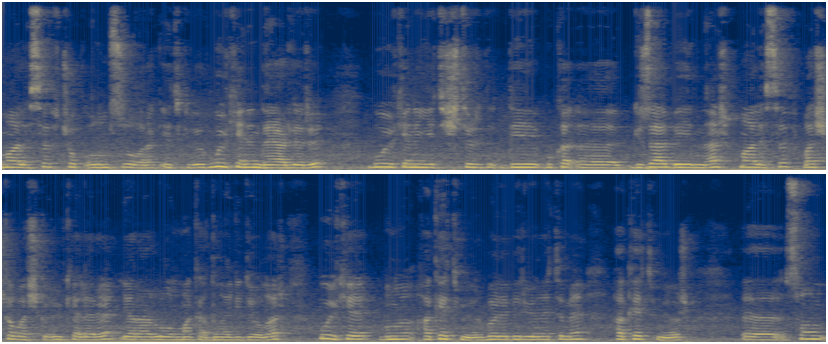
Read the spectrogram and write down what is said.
maalesef çok olumsuz olarak etkiliyor. Bu ülkenin değerleri, bu ülkenin yetiştirdiği bu e, güzel beyinler maalesef başka başka ülkelere yararlı olmak adına gidiyorlar. Bu ülke bunu hak etmiyor. Böyle bir yönetimi hak etmiyor. E, Son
